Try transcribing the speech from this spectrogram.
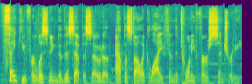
Thank you for listening to this episode of Apostolic Life in the 21st Century.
